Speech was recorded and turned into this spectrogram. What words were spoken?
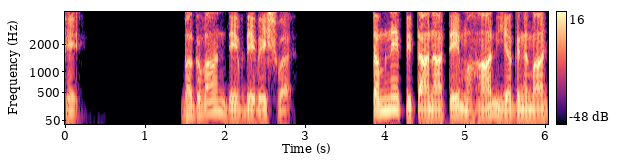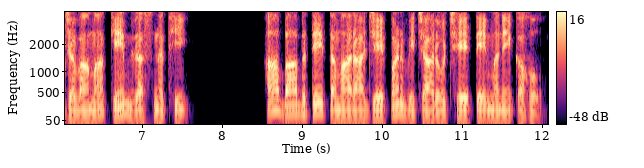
છે. ભગવાન દેવદેવેશ્વર. તમને પિતાના તે મહાન યજ્ઞમાં જવામાં કેમ રસ નથી? આ બાબતે તમારા જે પણ વિચારો છે તે મને કહો.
